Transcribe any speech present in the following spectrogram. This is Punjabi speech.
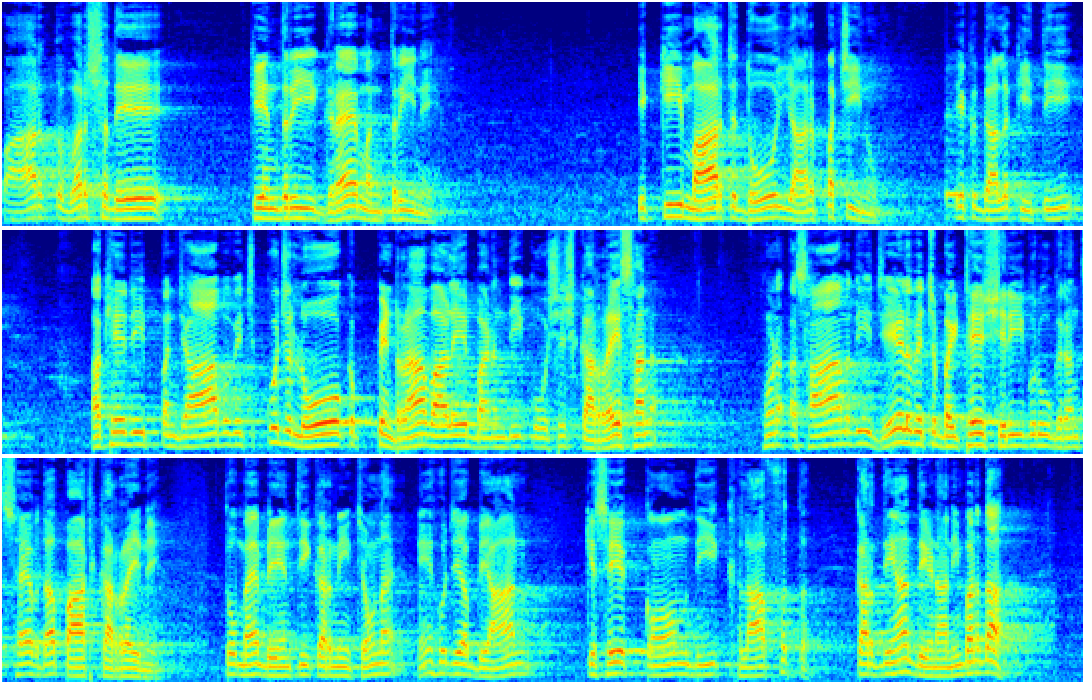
ਭਾਰਤ ਵਰਸ਼ ਦੇ ਕੇਂਦਰੀ ਗ੍ਰਹਿ ਮੰਤਰੀ ਨੇ 21 ਮਾਰਚ 2025 ਨੂੰ ਇੱਕ ਗੱਲ ਕੀਤੀ, ਅਖੇ ਜੀ, ਪੰਜਾਬ ਵਿੱਚ ਕੁਝ ਲੋਕ ਭਿੰਡਰਾਂ ਵਾਲੇ ਬਣਨ ਦੀ ਕੋਸ਼ਿਸ਼ ਕਰ ਰਹੇ ਸਨ। ਹੁਣ ਅਸਾਮ ਦੀ ਜੇਲ੍ਹ ਵਿੱਚ ਬੈਠੇ ਸ੍ਰੀ ਗੁਰੂ ਗ੍ਰੰਥ ਸਾਹਿਬ ਦਾ ਪਾਠ ਕਰ ਰਹੇ ਨੇ। ਤੋਂ ਮੈਂ ਬੇਨਤੀ ਕਰਨੀ ਚਾਹੁੰਦਾ, ਇਹੋ ਜਿਹਾ ਬਿਆਨ ਕਿਸੇ ਕੌਮ ਦੀ ਖਿਲਾਫਤ ਕਰਦਿਆਂ ਦੇਣਾ ਨਹੀਂ ਬਣਦਾ।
